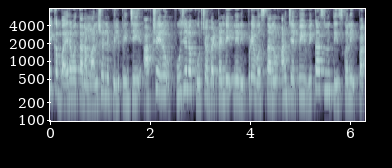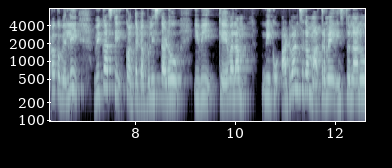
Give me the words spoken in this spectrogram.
ఇక భైరవ తన మనుషుల్ని పిలిపించి అక్షయ్ను పూజలో కూర్చోబెట్టండి నేను ఇప్పుడే వస్తాను అని చెప్పి వికాస్ను తీసుకొని పక్కకు వెళ్ళి వికాస్కి కొంత డబ్బులు ఇస్తాడు ఇవి కేవలం నీకు అడ్వాన్స్గా మాత్రమే ఇస్తున్నాను.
